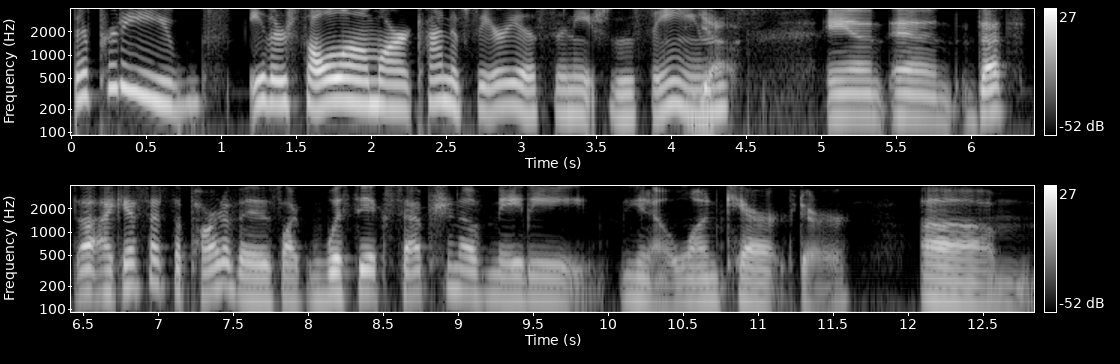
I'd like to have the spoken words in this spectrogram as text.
they're pretty either solemn or kind of serious in each of the scenes. Yes. And and that's the, I guess that's the part of it is like with the exception of maybe, you know, one character um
